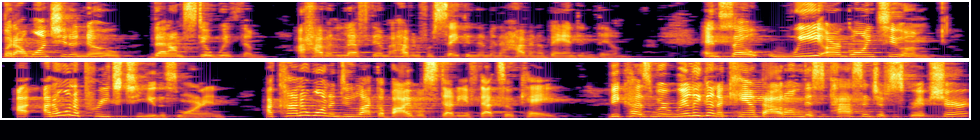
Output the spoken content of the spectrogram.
But I want you to know that I'm still with them. I haven't left them. I haven't forsaken them and I haven't abandoned them. And so we are going to, um, I, I don't want to preach to you this morning. I kind of want to do like a Bible study if that's okay. Because we're really going to camp out on this passage of scripture.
